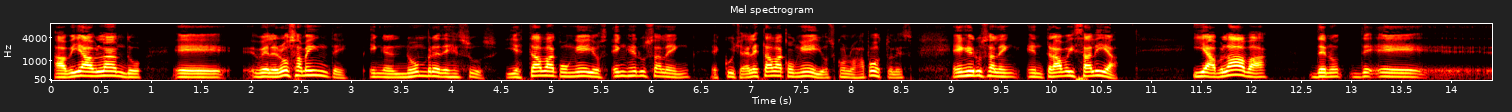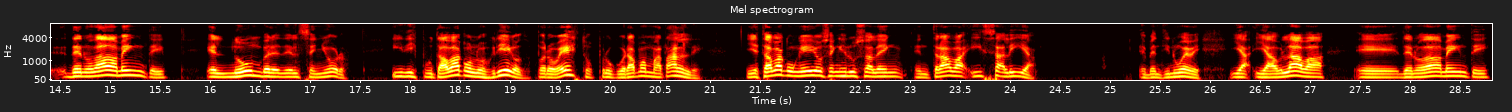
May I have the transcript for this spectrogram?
había hablando velerosamente en el nombre de Jesús y estaba con ellos en Jerusalén, escucha, él estaba con ellos, con los apóstoles, en Jerusalén, entraba y salía y hablaba eh, denodadamente el nombre del Señor y disputaba con los griegos, pero estos procuraban matarle. Y estaba con ellos en Jerusalén, entraba y salía, el 29, y, hablaba eh, denodadamente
